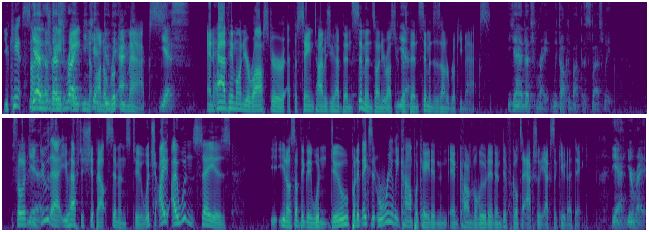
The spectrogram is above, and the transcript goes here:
you can't sign Yeah, and trade right. Ayton on a rookie act. max, Yes, and have him on your roster at the same time as you have Ben Simmons on your roster because Yeah. Ben Simmons is on a rookie max. yeah, that's right. We talked about this last week. So if Yeah. you do that, you have to ship out Simmons too, which I, I wouldn't say is you know something they wouldn't do, but it makes it really complicated and, and convoluted and difficult to actually execute. I think. Yeah, you're right.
